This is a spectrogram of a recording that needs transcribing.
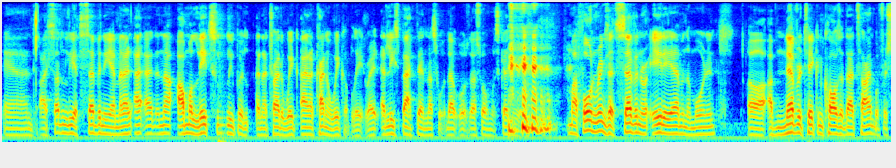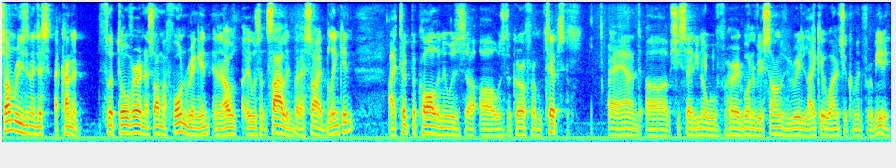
and I suddenly at 7 a.m. and I, I and I'm a late sleeper, and I try to wake and I kind of wake up late, right? At least back then, that's what that was. That's what my schedule was. my phone rings at 7 or 8 a.m. in the morning. Uh, I've never taken calls at that time, but for some reason, I just I kind of flipped over and I saw my phone ringing, and I was it was on silent, but I saw it blinking. I took the call, and it was uh, uh, it was the girl from Tips and uh, she said, "You know, we've heard one of your songs. We really like it. Why don't you come in for a meeting?"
